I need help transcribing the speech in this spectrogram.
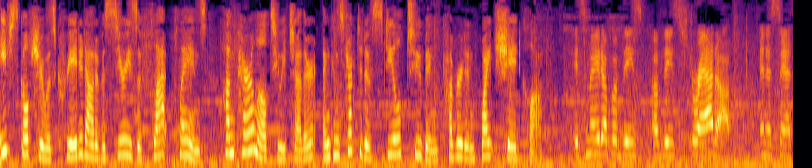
Each sculpture was created out of a series of flat planes hung parallel to each other and constructed of steel tubing covered in white shade cloth. It's made up of these of these strata, in a sense.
